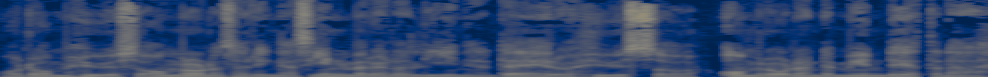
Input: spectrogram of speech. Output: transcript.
Och de hus och områden som ringas in med röda linjer det är då hus och områden där myndigheterna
